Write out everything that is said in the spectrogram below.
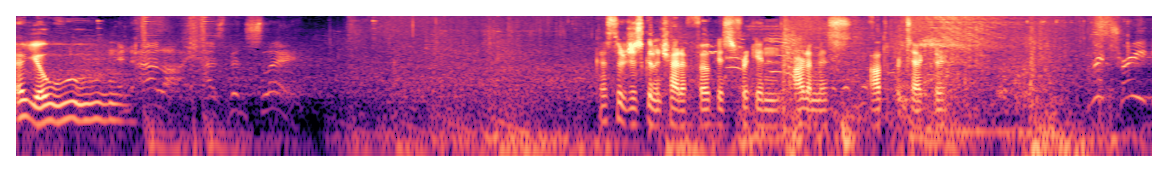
Hey yo. An ally has been slain. Guess they're just gonna try to focus freaking Artemis, out the protector. Retreat.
